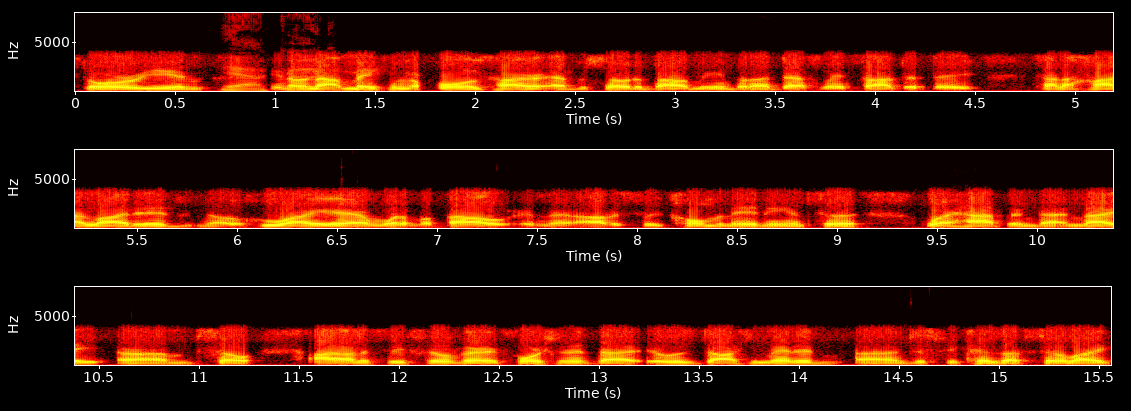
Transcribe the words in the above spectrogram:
story and yeah, you know not making the whole entire episode about me, but I definitely thought that they kind of highlighted you know who I am, what I'm about, and then obviously culminating into what happened that night. Um, so I honestly feel very fortunate that it was documented, uh, just because I feel like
